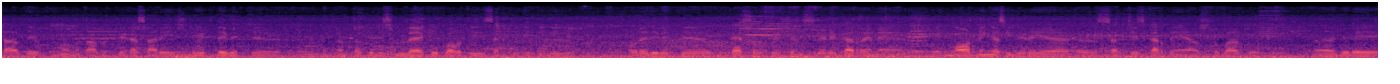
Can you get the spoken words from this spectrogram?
ਸਾਹਿਬ ਦੇ ਹੁਕਮਾਂ ਮੁਤਾਬਕ ਜਿਹੜਾ ਸਾਰੇ ਸਟੇਟ ਦੇ ਵਿੱਚ ਗਣਤੰਤਰ ਦਿਵਸ ਨੂੰ ਲੈ ਕੇ ਬਹੁਤ ਹੀ ਸਖਤੀ ਕੀਤੀ ਗਈ ਹੈ। ਔਰ ਇਹਦੇ ਵਿੱਚ ਟੈਸਟ ਆਪਰੇਸ਼ਨਸ ਜਿਹੜੇ ਕਰ ਰਹੇ ਨੇ ਮਾਰਨਿੰਗ ਅਸੀਂ ਜਿਹੜੇ ਆ ਸਰਚੇਸ ਕਰਦੇ ਆ ਉਸ ਤੋਂ ਬਾਅਦ ਜਿਹੜੇ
